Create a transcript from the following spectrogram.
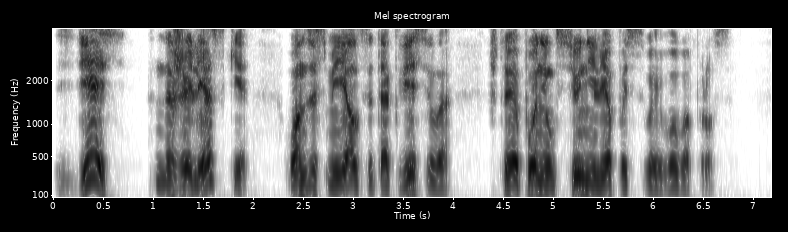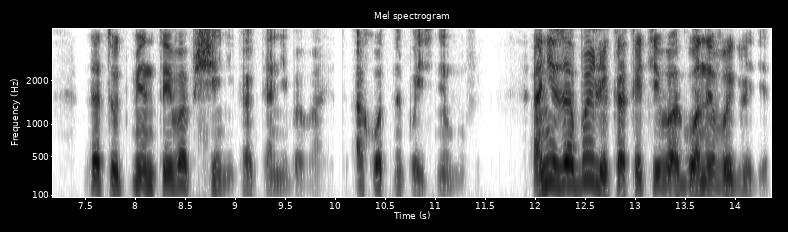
Здесь, на железке, он засмеялся так весело, что я понял всю нелепость своего вопроса. Да тут менты вообще никогда не бывают, охотно пояснил мужик. Они забыли, как эти вагоны выглядят,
